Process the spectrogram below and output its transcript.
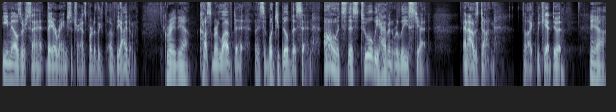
Emails are sent. They arrange the transport of the, of the item. Great. Yeah. Customer loved it. And they said, What'd you build this in? Oh, it's this tool we haven't released yet. And I was done. They're like, We can't do it. Yeah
